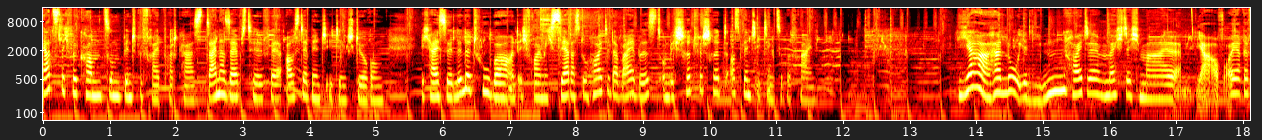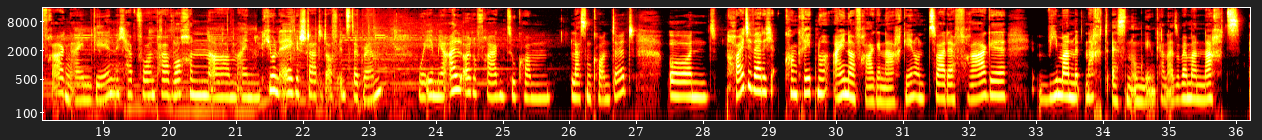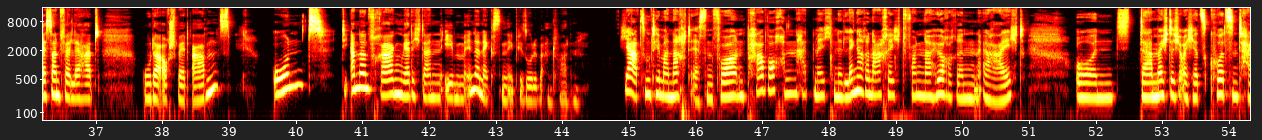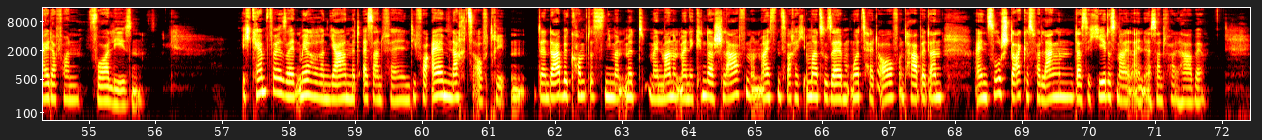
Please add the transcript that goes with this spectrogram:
Herzlich willkommen zum Binge Befreit Podcast, deiner Selbsthilfe aus der Binge-Eating-Störung. Ich heiße Lilith Huber und ich freue mich sehr, dass du heute dabei bist, um dich Schritt für Schritt aus Binge-Eating zu befreien. Ja, hallo ihr Lieben. Heute möchte ich mal ja auf eure Fragen eingehen. Ich habe vor ein paar Wochen ähm, ein Q&A gestartet auf Instagram, wo ihr mir all eure Fragen zukommen lassen konntet. Und heute werde ich konkret nur einer Frage nachgehen, und zwar der Frage, wie man mit Nachtessen umgehen kann. Also wenn man nachts Essanfälle hat oder auch spät abends. Und die anderen Fragen werde ich dann eben in der nächsten Episode beantworten. Ja, zum Thema Nachtessen. Vor ein paar Wochen hat mich eine längere Nachricht von einer Hörerin erreicht. Und da möchte ich euch jetzt kurz einen Teil davon vorlesen. Ich kämpfe seit mehreren Jahren mit Essanfällen, die vor allem nachts auftreten, denn da bekommt es niemand mit. Mein Mann und meine Kinder schlafen und meistens wache ich immer zur selben Uhrzeit auf und habe dann ein so starkes Verlangen, dass ich jedes Mal einen Essanfall habe.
